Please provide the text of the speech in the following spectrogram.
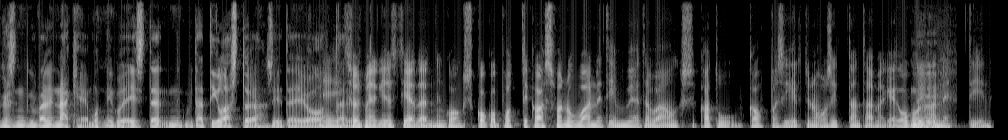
Kyllä se niin välillä näkee, mutta niin kuin ei sitten niin kuin mitään tilastoja siitä ei ole. Ei, Tai- se olisi mielenkiintoista tietää, että niin onko koko potti kasvanut vain netin myötä vai onko katukauppa siirtynyt osittain tai melkein kokonaan Niin. niin. nettiin.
